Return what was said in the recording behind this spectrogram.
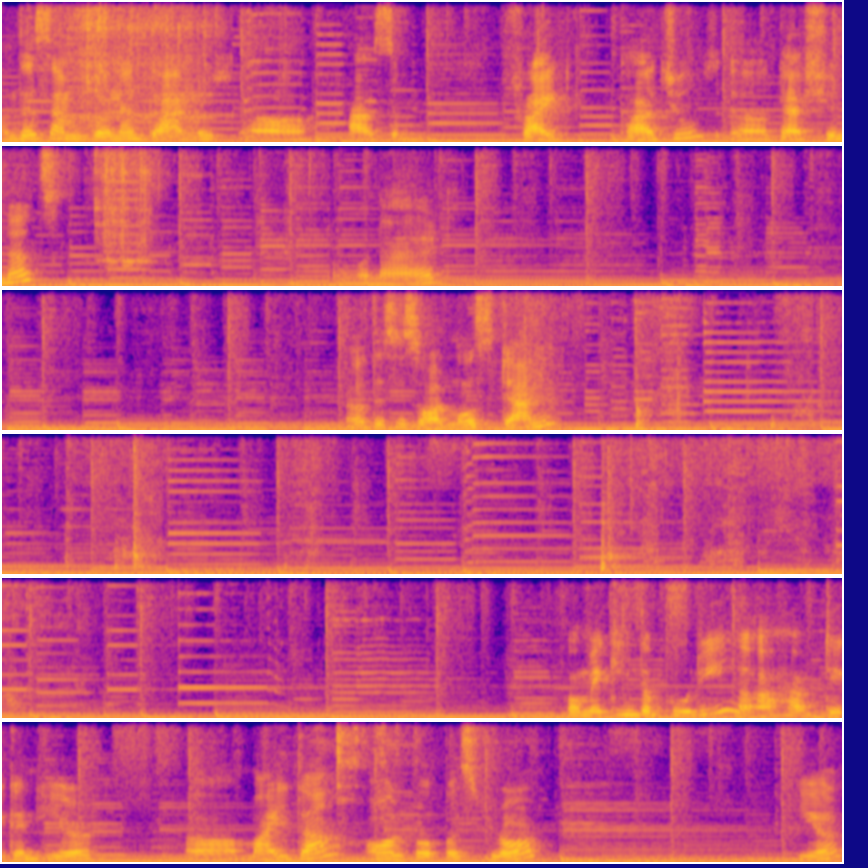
On this I'm gonna garnish uh, have some fried kaju uh, cashew nuts. I'm gonna add Now this is almost done. For making the puri, I have taken here uh, maida, all-purpose flour here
